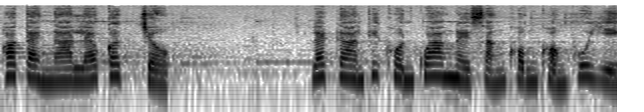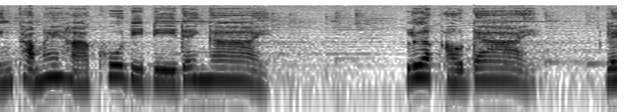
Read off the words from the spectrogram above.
พอแต่งงานแล้วก็จบ และการที่คนกว้างในสังคมของผู้หญิงทำให้หาคู่ดี ๆ ได้ง่าย เลือกเอาได้ และ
